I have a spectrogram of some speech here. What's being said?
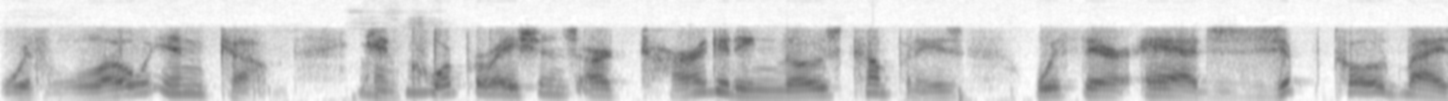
with low income. Mm-hmm. And corporations are targeting those companies with their ads, zip code by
